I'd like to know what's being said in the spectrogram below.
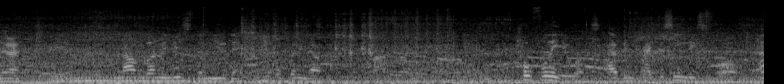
Yeah. Okay. Now I'm going to use the new deck. Can you open it up? Hopefully it works. I've been practicing this for...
